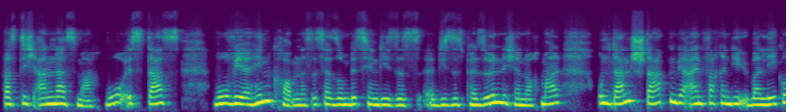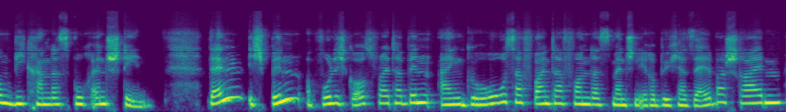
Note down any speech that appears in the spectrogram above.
was dich anders macht? Wo ist das, wo wir hinkommen? Das ist ja so ein bisschen dieses, äh, dieses Persönliche nochmal. Und dann starten wir einfach in die Überlegung, wie kann das Buch entstehen? Denn ich bin, obwohl ich Ghostwriter bin, ein großer Freund davon, dass Menschen ihre Bücher selber schreiben.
